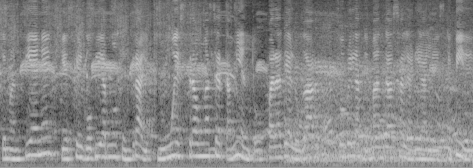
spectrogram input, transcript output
se mantiene si es que el gobierno central no muestra un acercamiento para dialogar sobre las demandas salariales que piden.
